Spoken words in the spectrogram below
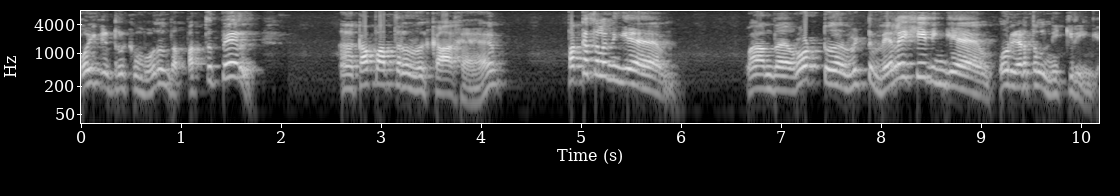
போய்கிட்டு இருக்கும்போது இந்த பத்து பேர் காப்பாற்றுறதுக்காக பக்கத்தில் நீங்கள் அந்த ரோட்டு விட்டு விலகி நீங்கள் ஒரு இடத்துல நிற்கிறீங்க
